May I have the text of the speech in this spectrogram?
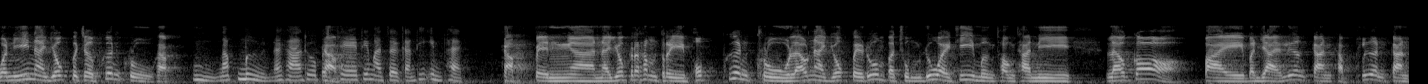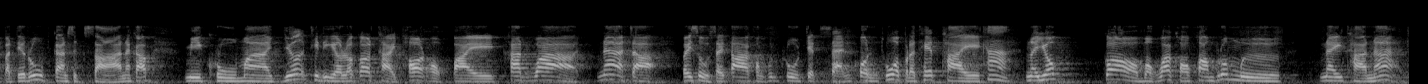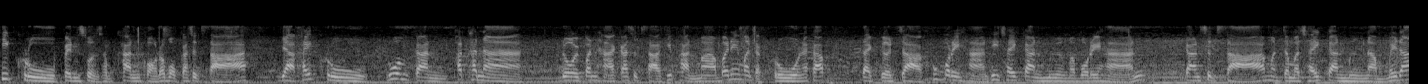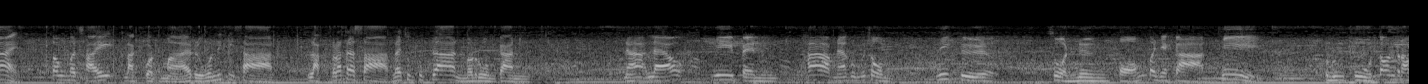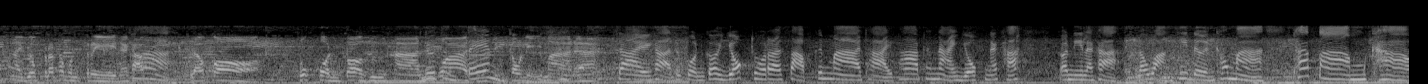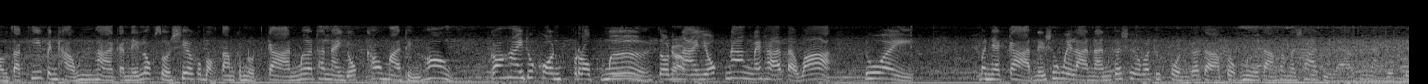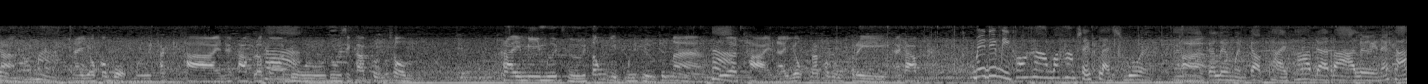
วันนี้นายกไปเจอเพื่อนครูครับ อืมนับหมื่นนะคะ ทั่วประเทศที่มาเจอกันที่ Impact กับเป็นงานนายกรัฐมนตรีพบเพื่อนครูแล้วนายกไปร่วมประชุมด้วยที่เมืองทองธานี แล้วก็ไปบรรยายเรื่องการขับเคลื่อนการปฏิรูปการศึกษานะครับ มีครูมาเยอะทีเดียว แล้วก็ถ่ายทอดออกไป คาดว่าน่าจะไปสู่สายตาของคุณครู 7 0 0 0 0 0 คนทั่วประเทศไทย ค่ะ นายกก็บอกว่าขอความร่วมมือ ในฐานะที่ครูเป็นส่วนสำคัญของระบบการศึกษา อยากให้ครูร่วมกันพัฒนา โดยปัญหาการศึกษาที่ผ่านมาไม่ได้มาจากครูนะครับ แต่เกิดจากผู้บริหารที่ใช้การเมืองมาบริหาร การศึกษามันจะมาใช้การเมืองนำไม่ได้ ต้องมาใช้หลักกฎหมาย หรือว่านิติศาสตร์ หลักรัฐศาสตร์และทุกๆด้านมารวมกันนะฮะแล้วนี่เป็นภาพนะคุณผู้ชมนี่คือส่วนหนึ่งของบรรยากาศที่ คุณครูต้อนรับนายกรัฐมนตรีนะครับ ค่ะแล้วก็ทุกคนก็ฮือฮานึกว่าดูตื่นเต้ศิลน ปินเกาหลีมานะฮะ ใช่ค่ะ ทุกคนก็ยกโทรศัพท์ขึ้นมาถ่ายภาพท่านนายกนะคะ ก็นี่แหละค่ะ ระหว่างที่เดินเข้ามา ถ้าตามข่าวจากที่เป็นข่าวฮือฮากันในโลกโซเชียลก็บอกตามกำหนดการเมื่อท่านนายกเข้ามาถึงห้อง ก็ให้ทุกคนปรบมือจนครับ นายกนั่งนะคะ แต่ว่าด้วย บรรยากาศในช่วงเวลานั้น ก็เชื่อว่าทุกคนก็จะปรบมือตามธรรมชาติอยู่แล้วที่นายกเดินเข้ามา นายกก็โบกมือทักทายนะครับ แล้วก็ค่ะดูดูสิครับคุณผู้ชม ใครมีมือถือต้องหยิบมือถือขึ้นมา ค่ะ เพื่อถ่ายนายกรัฐมนตรีนะครับ ไม่ได้มีข้อห้ามว่าห้ามใช้แฟลชด้วยอ่า อ่าก็เลยเหมือนกับถ่ายภาพดาราเลยนะคะ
